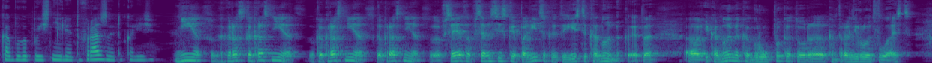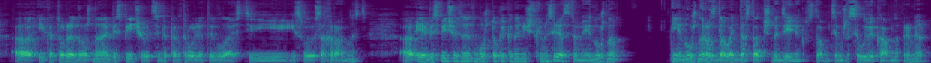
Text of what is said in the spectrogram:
как бы вы пояснили эту фразу, эту коллизию? Нет, как раз, как раз нет, как раз нет, как раз нет. Вся эта, вся российская политика – это и есть экономика. Это экономика группы, которая контролирует власть э, и которая должна обеспечивать себе контроль этой власти и, и свою сохранность. Э, и обеспечивать это может только экономическими средствами. И нужно, и нужно раздавать достаточно денег там, тем же силовикам, например,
